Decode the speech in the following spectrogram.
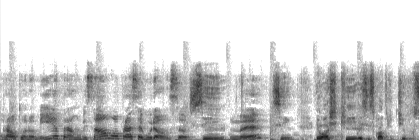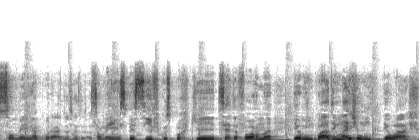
para autonomia, para ambição ou para segurança? Sim. Né? Sim. Eu acho que esses quatro tipos são bem acurados, são bem específicos porque de certa forma eu me enquadro em mais de um, eu acho.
